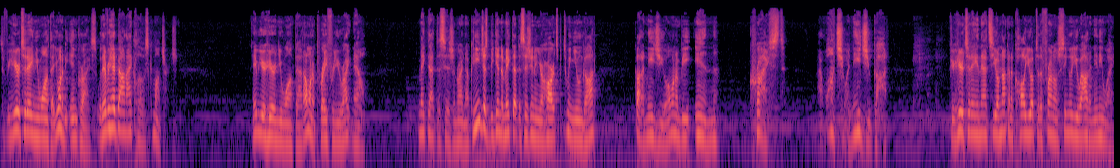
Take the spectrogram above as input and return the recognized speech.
So if you're here today and you want that, you want to be in Christ, with every head bowed and eye closed, come on, church. Maybe you're here and you want that. I want to pray for you right now. Make that decision right now. Can you just begin to make that decision in your hearts between you and God? God, I need you. I want to be in Christ. I want you. I need you, God. If you're here today and that's you, I'm not going to call you up to the front. I'll single you out in any way.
